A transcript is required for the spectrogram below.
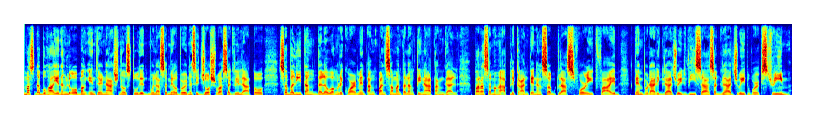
Mas nabuhayan ng loob ang international student mula sa Melbourne na si Joshua Sagrilato sa balitang dalawang requirement ang pansamantalang tinatanggal para sa mga aplikante ng Subclass 485 Temporary Graduate Visa sa Graduate Work Stream.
